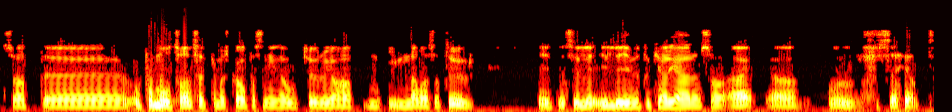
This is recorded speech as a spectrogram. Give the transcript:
Så att, eh, och på motsvarande sätt kan man skapa sin egna otur. Och jag har haft en himla massa tur hittills i, i livet och karriären. Så nej, jag får säga att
